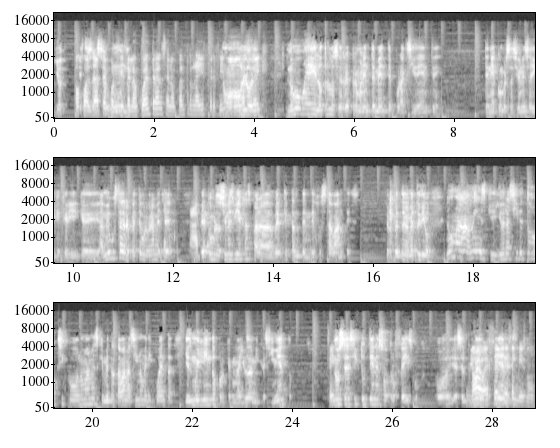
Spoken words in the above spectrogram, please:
Yo, Ojo al dato, porque se lo encuentran, se lo encuentran ahí el perfil. No, lo, no, güey, el otro lo cerré permanentemente por accidente tenía conversaciones ahí que quería, que a mí me gusta de repente volver a meter, ah, ver conversaciones viejas para ver qué tan pendejo estaba antes. De repente me meto y digo, no mames, que yo era así de tóxico, no mames, que me trataban así, no me di cuenta. Y es muy lindo porque me ayuda a mi crecimiento. No sé si tú tienes otro Facebook o es el primero. No, es, el, es el mismo,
